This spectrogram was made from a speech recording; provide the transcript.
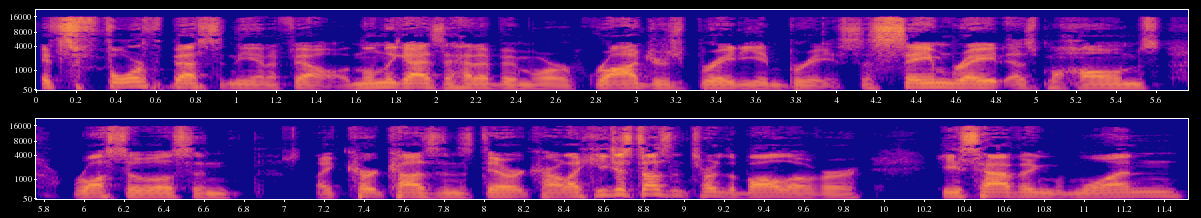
it's fourth best in the NFL. And the only guys ahead of him were Rodgers, Brady, and Brees. The same rate as Mahomes, Russell Wilson, like Kirk Cousins, Derek Carr. Like he just doesn't turn the ball over. He's having one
